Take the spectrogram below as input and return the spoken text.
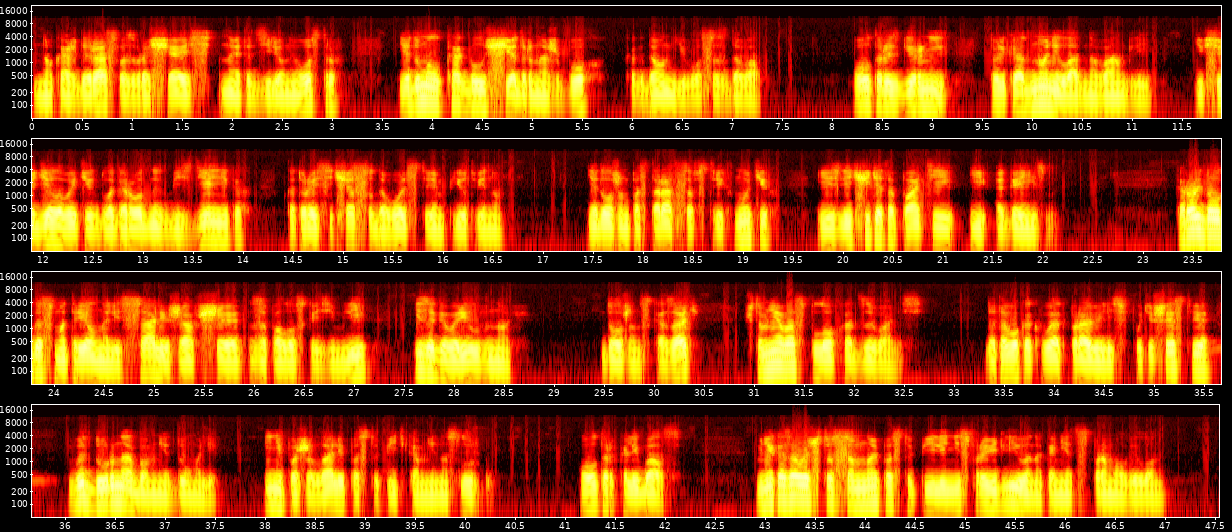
Но каждый раз, возвращаясь на этот зеленый остров, я думал, как был щедр наш Бог, когда он его создавал. Уолтер из Герни только одно неладно в Англии, и все дело в этих благородных бездельниках, которые сейчас с удовольствием пьют вино. Я должен постараться встряхнуть их и излечить от апатии и эгоизма. Король долго смотрел на леса, лежавшие за полоской земли, и заговорил вновь. Должен сказать, что мне вас плохо отзывались. До того, как вы отправились в путешествие, вы дурно обо мне думали и не пожелали поступить ко мне на службу. Олтер колебался. Мне казалось, что со мной поступили несправедливо, наконец промолвил он.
